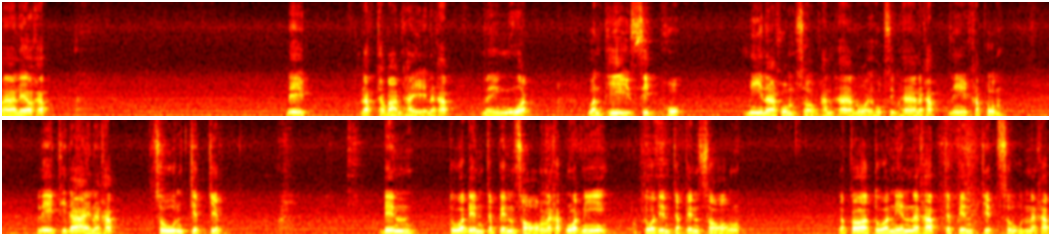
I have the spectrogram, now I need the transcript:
มาแล้วครับ เลขรัฐบาลไทยนะครับ ในงวดวันที่ 16 มีนาคม 2565 นะครับ นี่ครับผม เลขที่ได้นะครับ 077 เด่นตัวเด่นจะเป็น 2 นะครับ งวดนี้ตัวเด่นจะเป็น 2 แล้วก็ตัวเน้นนะครับจะเป็น 70 นะครับ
